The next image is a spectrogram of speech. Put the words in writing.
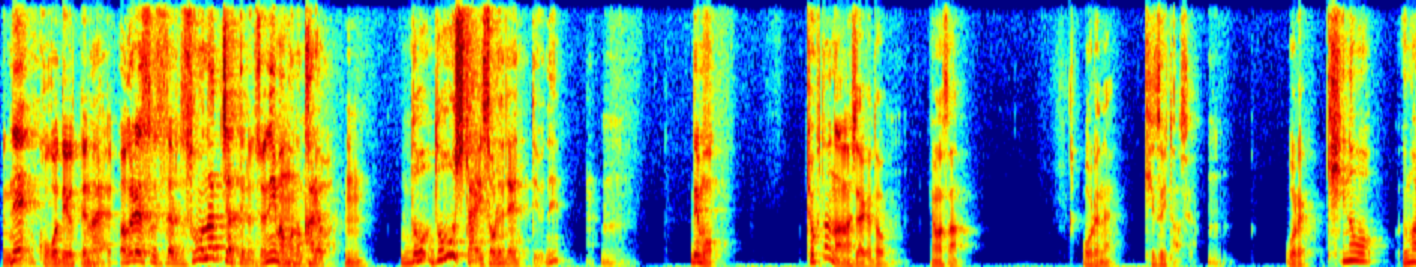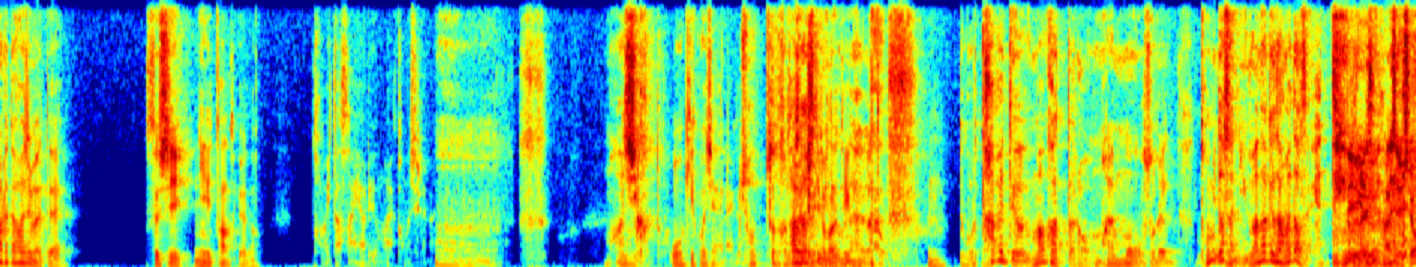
う。ねここで言ってんのってはい。。わかりやすく伝えるとそうなっちゃってるんですよね、今この彼は。うん。どどうしたいそれでっていうね。でも、極端な話だけど、山田さん、俺ね、気づいたんですよ。俺、昨日生まれて初めて、寿司に行ったんですけど、富田さんよりうまいかもしれない。マジかと。大きい声じゃないけど。ちょっと食べさせてみてくれないかと。うんで、これ食べてうまかったら、お前もうそれ、富田さんに言わなきゃダメだぜってっていう話でしょ？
